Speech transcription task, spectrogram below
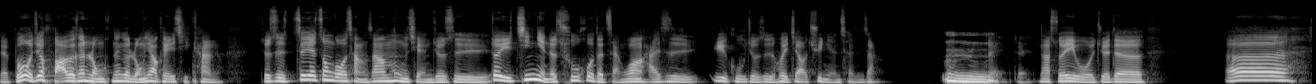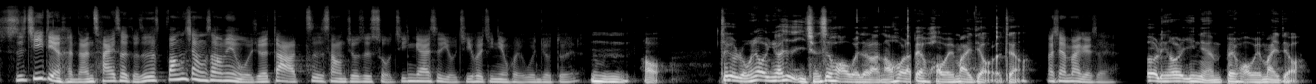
对，不过我觉得华为跟荣那个荣耀可以一起看。就是这些中国厂商目前就是对于今年的出货的展望，还是预估就是会较去年成长。嗯，对对。那所以我觉得，呃，时机点很难猜测，可是方向上面，我觉得大致上就是手机应该是有机会今年回温就对了。嗯嗯，好，这个荣耀应该是以前是华为的啦，然后后来被华为卖掉了，这样。那现在卖给谁？二零二一年被华为卖掉。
